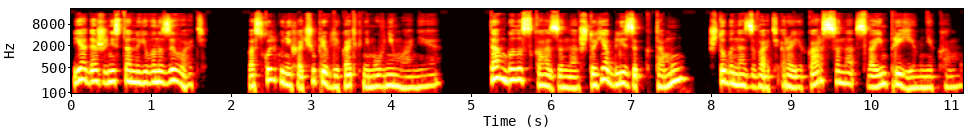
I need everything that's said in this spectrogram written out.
Я даже не стану его называть, поскольку не хочу привлекать к нему внимание. Там было сказано, что я близок к тому, чтобы назвать Рэя Карсона своим преемником.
